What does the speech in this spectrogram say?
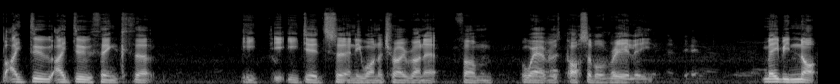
but I do I do think that he he did certainly want to try run it from wherever as possible. Really, maybe not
